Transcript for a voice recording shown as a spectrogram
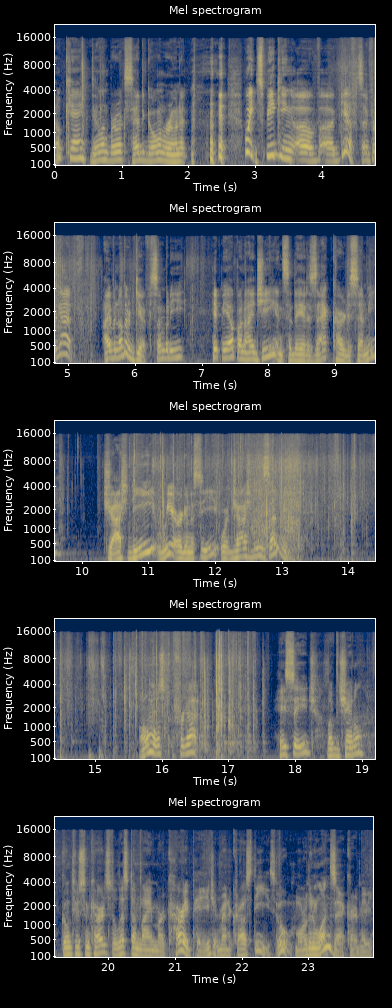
Okay, Dillon Brooks had to go and ruin it. Wait, speaking of uh, gifts, I forgot. I have another gift. Somebody hit me up on IG and said they had a Zach card to send me. Josh D. We are going to see what Josh D sent me. Almost forgot. Hey Sage, love the channel. Going through some cards to list on my Mercari page and ran across these. Oh, more than one Zach card maybe.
